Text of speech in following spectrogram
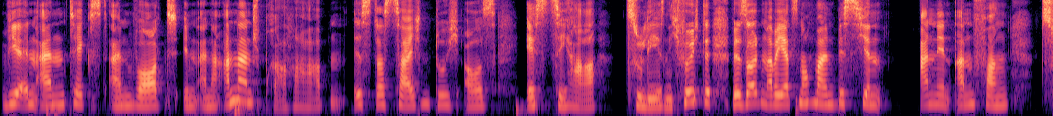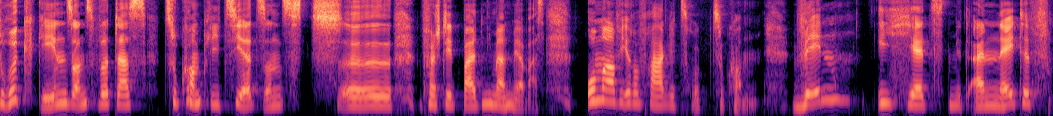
wir in einem Text ein Wort in einer anderen Sprache haben, ist das Zeichen durchaus SCH zu lesen. Ich fürchte, wir sollten aber jetzt noch mal ein bisschen an den Anfang zurückgehen, sonst wird das zu kompliziert, sonst äh, versteht bald niemand mehr was. Um auf Ihre Frage zurückzukommen. Wenn ich jetzt mit einem Native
